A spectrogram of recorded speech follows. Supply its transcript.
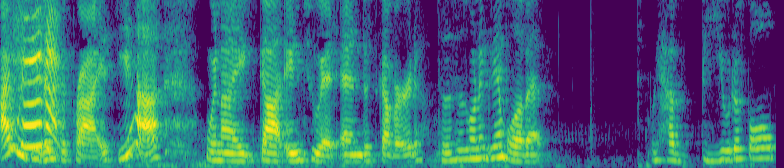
I was even surprised. Yeah when I got into it and discovered. So this is one example of it. We have beautiful,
